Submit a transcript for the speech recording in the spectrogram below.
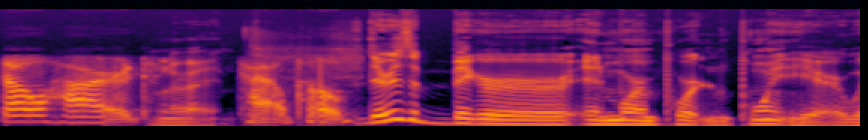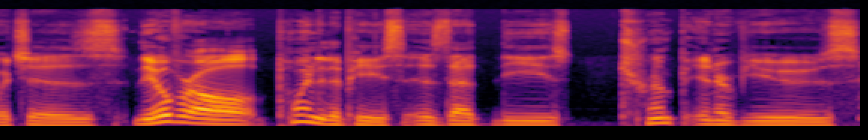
so hard, All right. Kyle Pope. There is a bigger and more important point here, which is the overall point of the piece is that these Trump interviews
